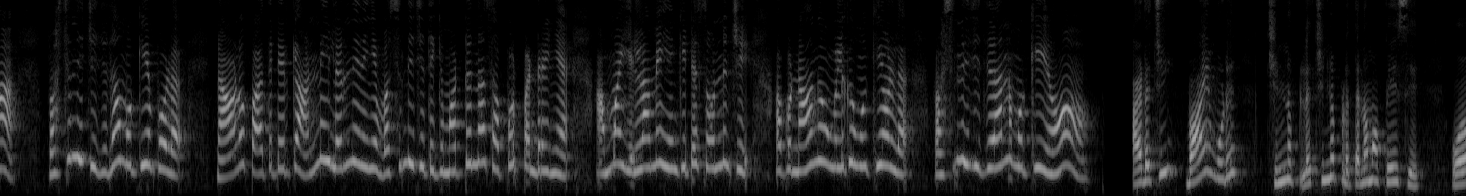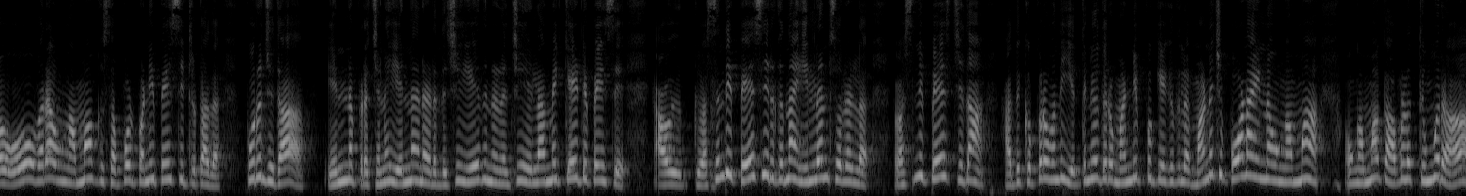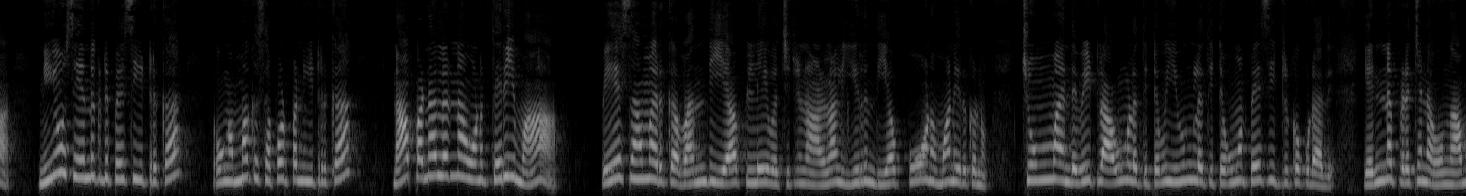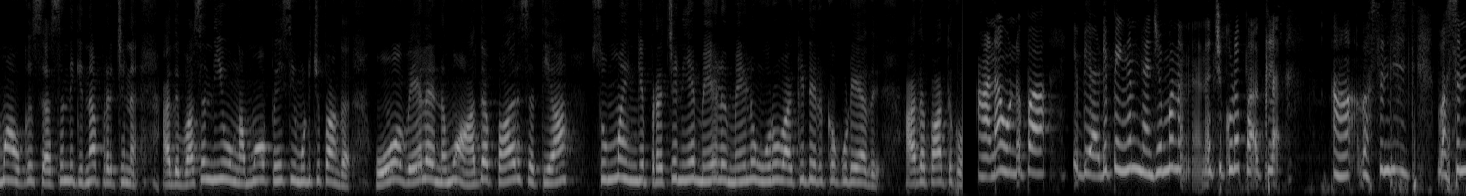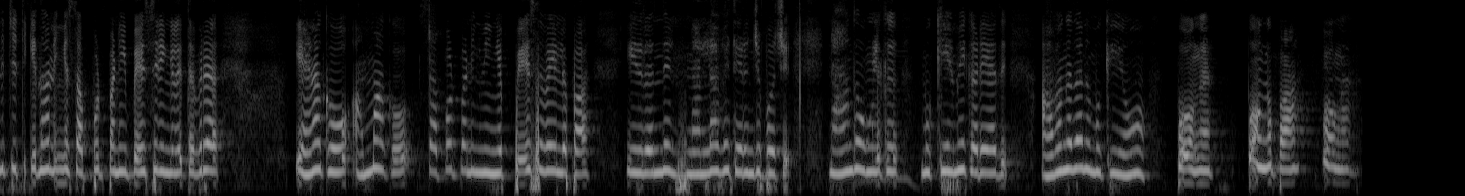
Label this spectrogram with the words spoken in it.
வசந்தி சித்தி தான் முக்கியம் போல. நானும் பார்த்துட்டு இருக்கேன். அன்னையிலேருந்து நீங்கள் வசந்தி சித்திக்கு மட்டும்தான் சப்போர்ட் பண்ணுறீங்க அம்மா எல்லாமே என்கிட்ட சொன்னுச்சு. அப்போ நாங்கள் உங்களுக்கு முக்கியம் இல்லை. வசந்தி சித்தி தானே முக்கியம்? அடச்சி வாய் மூடு. சின்ன பிள்ளை சின்ன பிள்ளை தனமா பேசு. ஓ ஓவராக உங்கள் அம்மாவுக்கு சப்போர்ட் பண்ணி பேசிகிட்டு இருக்காத புரிஞ்சுதா? என்ன பிரச்சனை? என்ன நடந்துச்சு? ஏது நடந்துச்சு? எல்லாமே கேட்டு பேசு. அவளுக்கு வசந்தி பேசியிருக்கு தான் இல்லைன்னு சொல்லலை. வசந்தி பேசிச்சு தான் அதுக்கப்புறம் வந்து எத்தனையோ தடவை மன்னிப்பு கேட்குதுல மன்னிச்சு போனா என்ன உங்கள் அம்மா? உங்கள் அம்மாவுக்கு அவ்வளோ திமுறா நீயும் சேர்ந்துக்கிட்டு பேசிக்கிட்டு இருக்கா? உங்கள் அம்மாவுக்கு சப்போர்ட் பண்ணிக்கிட்டு இருக்கா? நான் பண்ணலைன்னா உனக்கு தெரியுமா? பேசாமல் இருக்க வந்தியா பிள்ளையை வச்சுட்டு நாலு நாள் இருந்தியா போனோமான்னு இருக்கணும். சும்மா இந்த வீட்டில் அவங்கள திட்டவும் இவங்கள திட்டவுமா பேசிகிட்டு இருக்கக்கூடாது என்ன பிரச்சனை? உங்கள் அம்மாவுக்கு சசந்திக்கு தான் பிரச்சனை. அது வசந்தியும் உங்கள் அம்மாவை பேசி முடிச்சுப்பாங்க. ஓ வேலை என்னமோ அதை பாரு சத்யா. சும்மா இங்கே பிரச்சனையே மேலும் மேலும் உருவாக்கிட்டு இருக்கக்கூடாது அதை பார்த்துக்கோ. ஆனால் ஒன்றுப்பா இப்படி அடிப்பீங்கன்னு நிஜமா நான் நினச்சி கூட பார்க்கல. ஆ வசந்தி வசந்தி சித்திக்கு தான் நீங்கள் சப்போர்ட் பண்ணி பேசுகிறீங்களே தவிர எனக்கோ அம்மாக்கோ சப்போர்ட் பண்ணி நீங்கள் பேசவே இல்லைப்பா. இதுலேருந்து நல்லாவே தெரிஞ்சு போச்சு. நாங்கள் உங்களுக்கு முக்கியமே கிடையாது. அவங்க தானே முக்கியம். போங்க போங்கப்பா போங்க.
